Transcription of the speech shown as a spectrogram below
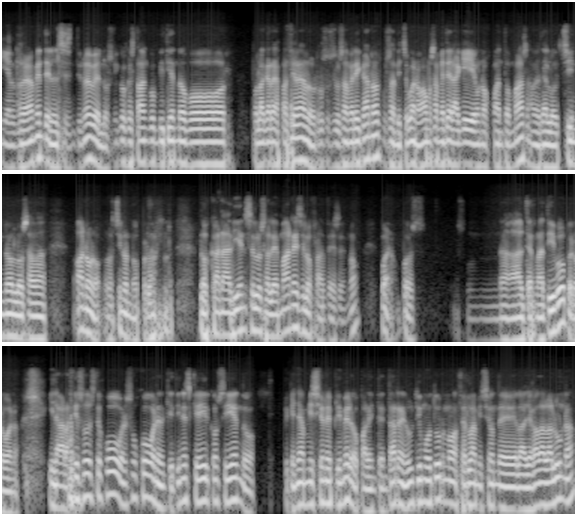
y realmente en el 69 los únicos que estaban compitiendo por, por la carrera espacial los rusos y los americanos, pues han dicho, bueno, vamos a meter aquí unos cuantos más, a meter los chinos, los... Ah, no, no, los chinos no, perdón. Los canadienses, los alemanes y los franceses, ¿no? Bueno, pues es un alternativo, pero bueno. Y lo gracioso de este juego es un juego en el que tienes que ir consiguiendo pequeñas misiones primero para intentar en el último turno hacer la misión de la llegada a la Luna,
